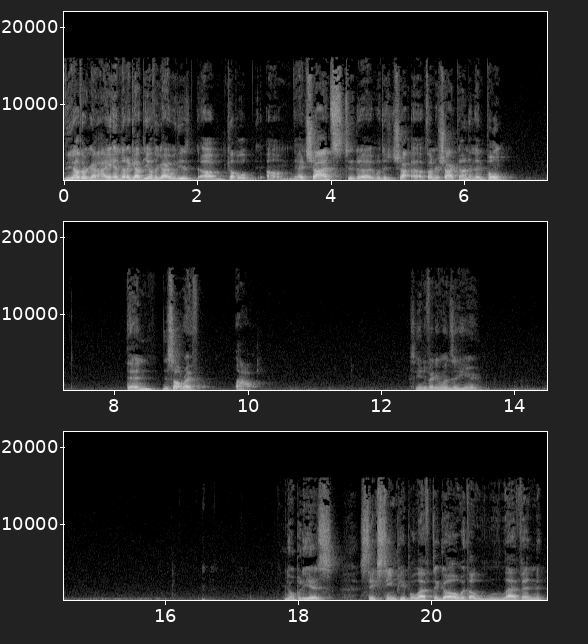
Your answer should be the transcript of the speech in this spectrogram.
The other guy, and then I got the other guy with his um, couple um, headshots to the with a shot, uh, thunder shotgun, and then boom. Then the assault rifle. Wow. Seeing if anyone's in here. Nobody is. 16 people left to go with 11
